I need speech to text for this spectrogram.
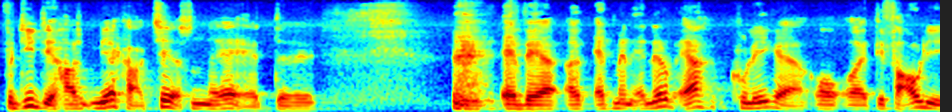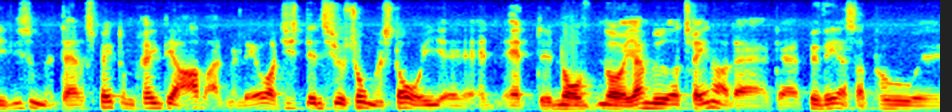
fordi det har mere karakter sådan af, at, øh, at, være, at man netop er kollegaer, og, og at det faglige, ligesom at der er respekt omkring det arbejde, man laver, og de, den situation, man står i, at, at øh, når, når jeg møder trænere, der, der bevæger sig på, øh,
